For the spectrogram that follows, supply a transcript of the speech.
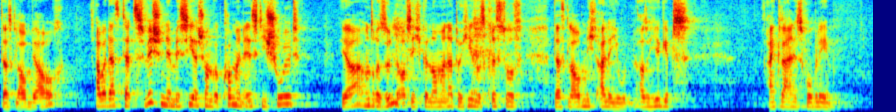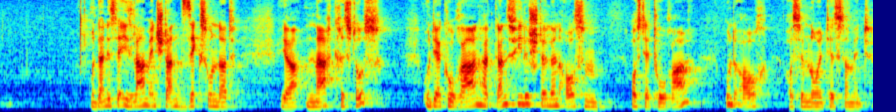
Das glauben wir auch. Aber dass dazwischen der Messias schon gekommen ist, die Schuld, ja, unsere Sünde auf sich genommen hat durch Jesus Christus, das glauben nicht alle Juden. Also hier gibt es ein kleines Problem. Und dann ist der Islam entstanden 600 Jahre ja, nach Christus. Und der Koran hat ganz viele Stellen aus, dem, aus der Tora und auch aus dem Neuen Testament.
